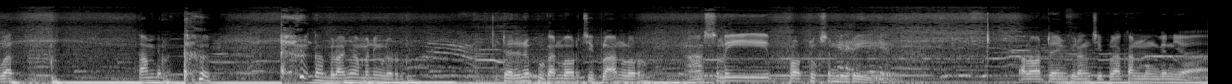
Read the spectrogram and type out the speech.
watt. Tampil tampilannya mending lor. Dan ini bukan power ciplaan lor asli produk sendiri. Kalau ada yang bilang ciplakan mungkin ya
